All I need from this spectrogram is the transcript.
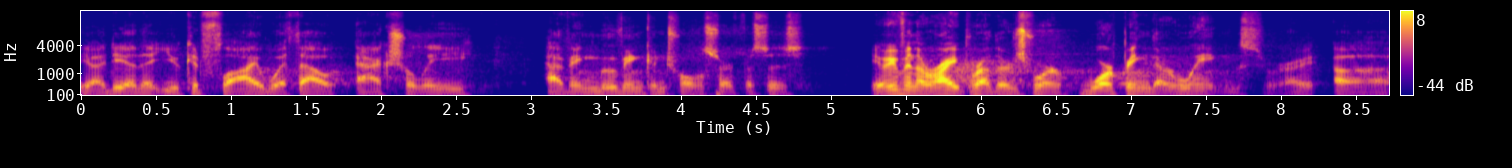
the idea that you could fly without actually having moving control surfaces. You know, even the Wright brothers were warping their wings, right? Uh,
